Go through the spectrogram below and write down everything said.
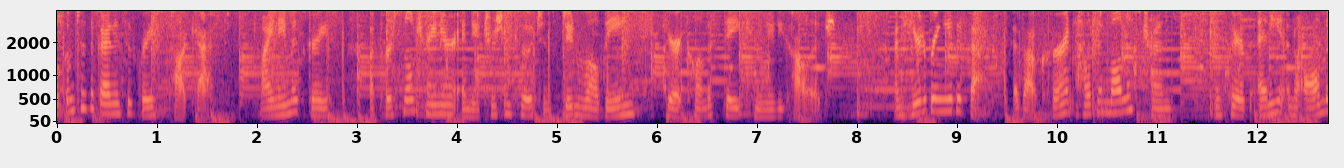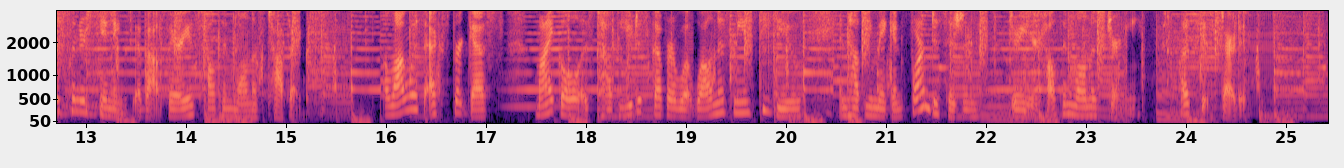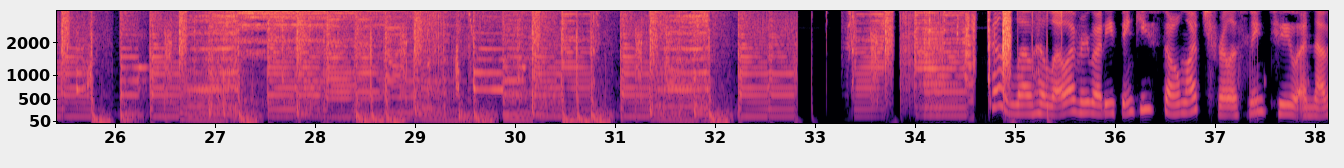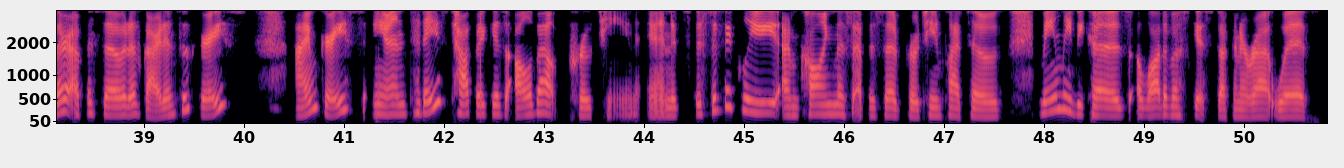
Welcome to the Guidance with Grace podcast. My name is Grace, a personal trainer and nutrition coach in student well being here at Columbus State Community College. I'm here to bring you the facts about current health and wellness trends and clear up any and all misunderstandings about various health and wellness topics. Along with expert guests, my goal is to help you discover what wellness means to you and help you make informed decisions during your health and wellness journey. Let's get started. Everybody. Thank you so much for listening to another episode of Guidance with Grace. I'm Grace, and today's topic is all about protein. And it's specifically, I'm calling this episode Protein Plateaus, mainly because a lot of us get stuck in a rut with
